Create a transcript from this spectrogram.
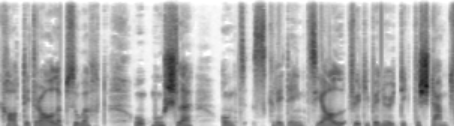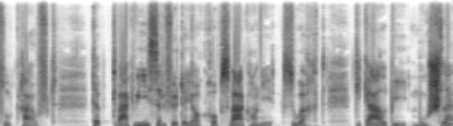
Kathedrale besucht und die Muscheln und das Kredenzial für die benötigten Stempel gekauft. Den Wegweiser für den Jakobsweg habe ich gesucht. Die gelbe Muschel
